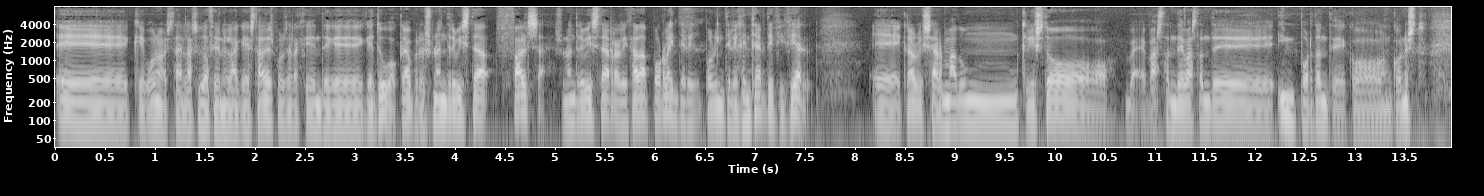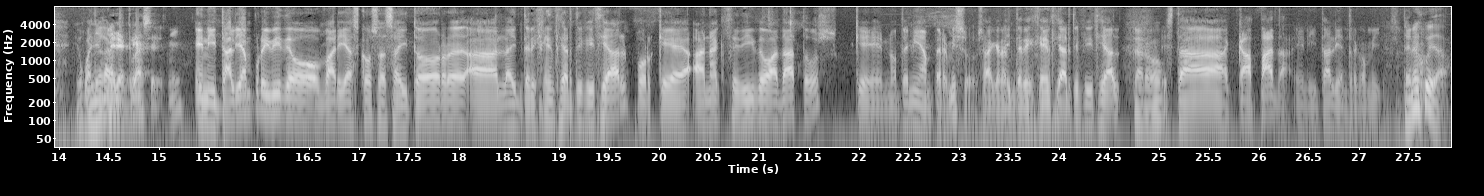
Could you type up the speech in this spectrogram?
que bueno, está en la situación en la que está después del accidente que, tuvo, claro, pero es una entrevista falsa, es una entrevista realizada por la por inteligencia artificial. Eh, claro, y se ha armado un Cristo eh, bastante, bastante importante con, esto. Igual llega Media clase. En Italia han prohibido varias cosas, Aitor, a la inteligencia artificial porque han accedido a datos que no tenían permiso. O sea, que la inteligencia artificial está capada en Italia, entre comillas. Tened cuidado.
